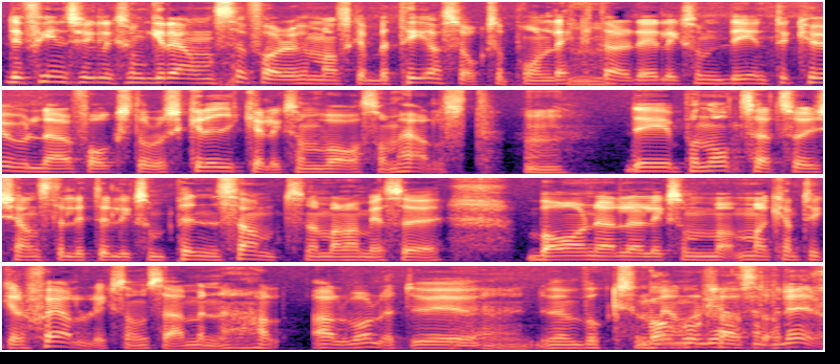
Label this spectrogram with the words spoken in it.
det finns ju liksom gränser för hur man ska bete sig också på en läktare. Det, är liksom, det är inte kul när folk står och skriker liksom vad som helst. Mm. Det är, på något sätt så känns det lite liksom pinsamt när man har med sig barn eller liksom, man kan tycka själv. Liksom så här, men all- allvarligt, du är, du är en vuxen går människa. gränsen så. för dig då?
